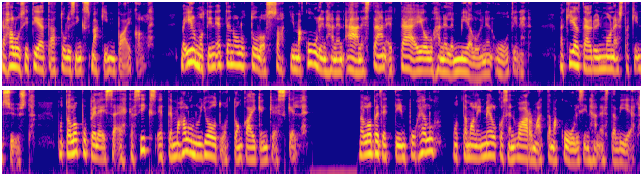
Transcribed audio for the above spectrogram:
ja halusi tietää, tulisinko Smäkin paikalle. Mä ilmoitin, etten ollut tulossa, ja mä kuulin hänen äänestään, että tämä ei ollut hänelle mieluinen uutinen. Mä kieltäydyin monestakin syystä, mutta loppupeleissä ehkä siksi, että mä halunnut joutua ton kaiken keskelle. Me lopetettiin puhelu, mutta mä olin melkoisen varma, että mä kuulisin hänestä vielä.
